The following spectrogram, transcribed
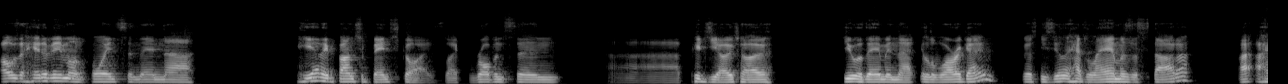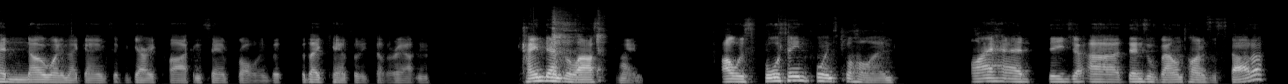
I was ahead of him on points, and then uh, he had a bunch of bench guys like Robinson, uh, Pidgeotto, a few of them in that Illawarra game versus New Zealand. Had Lamb as a starter. I, I had no one in that game except for Gary Clark and Sam Froling, but but they cancelled each other out and came down to the last game. I was 14 points behind. I had DJ uh, Denzel Valentine as a starter.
